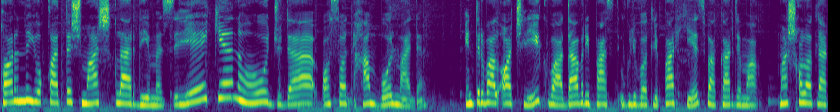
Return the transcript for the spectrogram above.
qorinni yo'qotish mashqlar deymiz. Lekin u juda oson ham bo'lmadi. Interval ochlik va davriy past uglevodli parhez va kardio mashg'ulotlar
